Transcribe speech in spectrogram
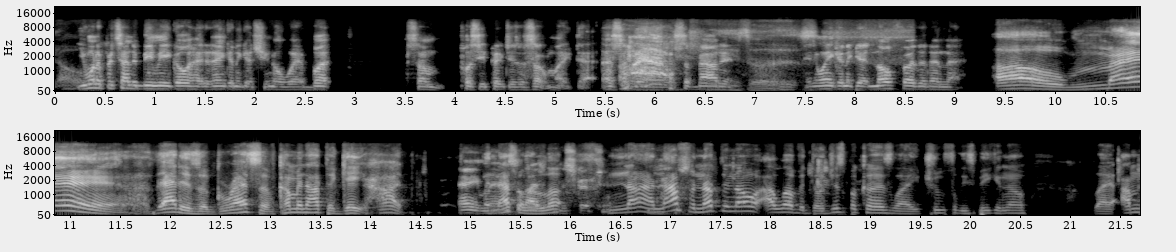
Yo. You want to pretend to be me? Go ahead. It ain't gonna get you nowhere. But some pussy pictures or something like that. That's, that's about Jesus. it. And you ain't gonna get no further than that. Oh man, that is aggressive coming out the gate hot. Hey man, and that's what I love. Nah, not for nothing though. I love it though, just because, like, truthfully speaking though, like I'm,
